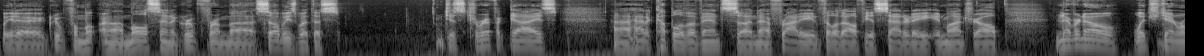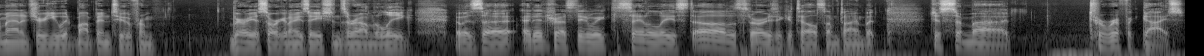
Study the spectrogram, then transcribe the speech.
We had a group from Molson, a group from uh, Sobeys with us. Just terrific guys. Had a couple of events on Friday in Philadelphia, Saturday in Montreal. Never know which general manager you would bump into from various organizations around the league. It was uh, an interesting week to say the least. Oh, the stories you could tell sometime, but just some uh, terrific guys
